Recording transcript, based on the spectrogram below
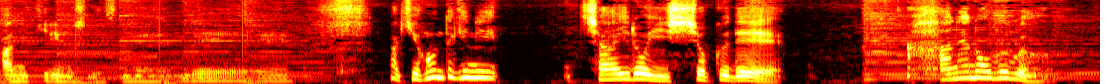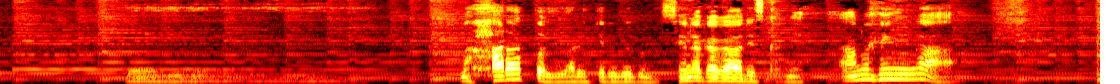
カミキリムシですね。で、まあ、基本的に茶色一色で羽の部分、えーまあ、腹と言われてる部分、背中側ですかね。あの辺が、え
